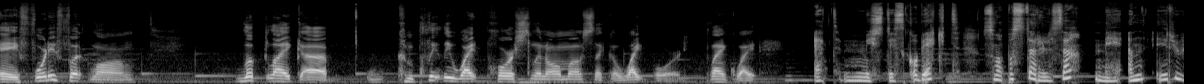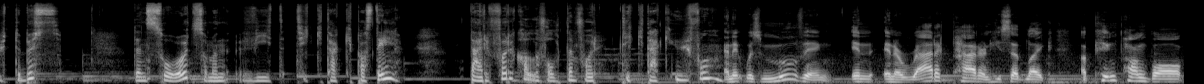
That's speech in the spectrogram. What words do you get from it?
A 40 foot long, looked like a completely white porcelain almost, like a whiteboard, blank white. Et mystisk objekt som var på størrelse med en rutebuss. Den så ut som en hvit Tic Tac-pastill. Derfor kaller folk den for Tic Tac-ufoen. And it was moving in an erratic pattern. He said, like a ping pong ball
